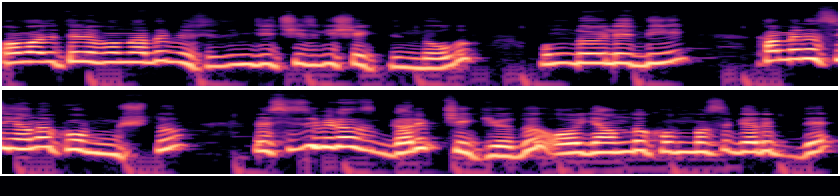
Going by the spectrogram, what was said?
Normalde telefonlarda bilirsiniz ince çizgi şeklinde olur. Bunda öyle değil. Kamerası yana konmuştu ve sizi biraz garip çekiyordu. O yanda konması garipti.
